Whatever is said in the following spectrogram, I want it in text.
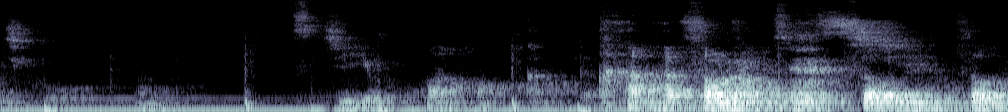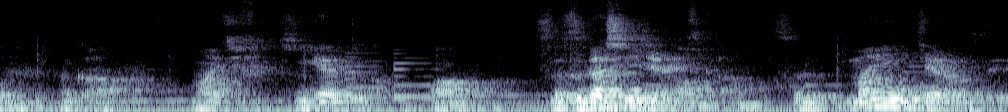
日こう土をは買ってあはあ。そうだね。そうね。そうね。なんか毎日腹筋やるとか難しいじゃないですか。うんそれ毎日やるのって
